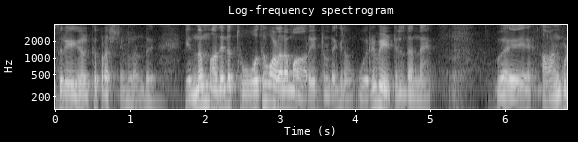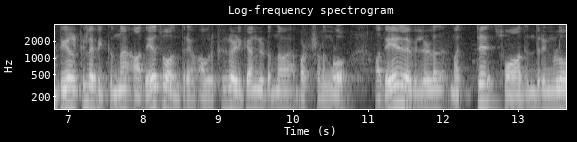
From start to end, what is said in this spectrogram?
സ്ത്രീകൾക്ക് പ്രശ്നങ്ങളുണ്ട്. ഇന്നും അതിന്റെ തോത് വളരെ മാറിയിട്ടുണ്ടെങ്കിലും ഒരു വീട്ടിൽ തന്നെ ആൺകുട്ടികൾക്ക് ലഭിക്കുന്ന അതേ സ്വാതന്ത്ര്യം അവർക്ക് കഴിക്കാൻ കിട്ടുന്ന ഭക്ഷണങ്ങളോ അതേ ലെവലിലുള്ള മറ്റ് സ്വാതന്ത്ര്യങ്ങളോ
